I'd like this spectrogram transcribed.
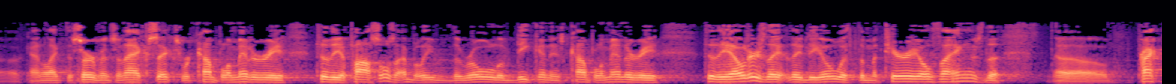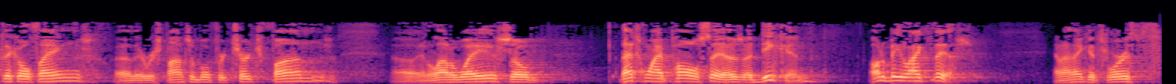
Uh, kind of like the servants in Acts 6 were complementary to the apostles. I believe the role of deacon is complementary to the elders. They, they deal with the material things, the uh, practical things. Uh, they're responsible for church funds uh, in a lot of ways. So that's why Paul says a deacon ought to be like this. And I think it's worth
